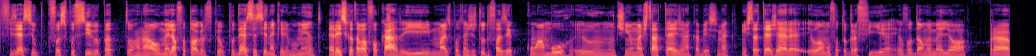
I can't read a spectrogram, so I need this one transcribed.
fizesse o que fosse possível para tornar o melhor fotógrafo que eu pudesse ser naquele momento, era isso que eu estava focado. E mais importante de tudo, fazer com amor. Eu não tinha uma estratégia na cabeça. Minha, minha estratégia era: eu amo fotografia, eu vou dar o meu melhor para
